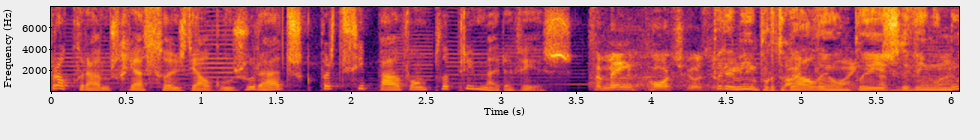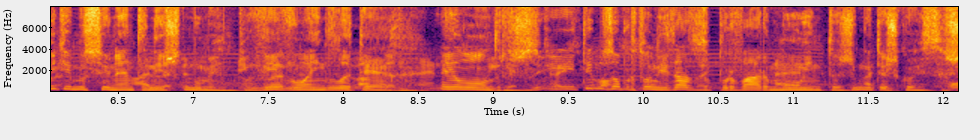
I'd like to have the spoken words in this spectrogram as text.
procurámos reações de alguns jurados que participavam pela primeira vez. Para mim, Portugal é um país de vinho muito emocionante neste momento. Vivo em Inglaterra, em Londres, e temos a oportunidade de provar muitas, muitas coisas.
